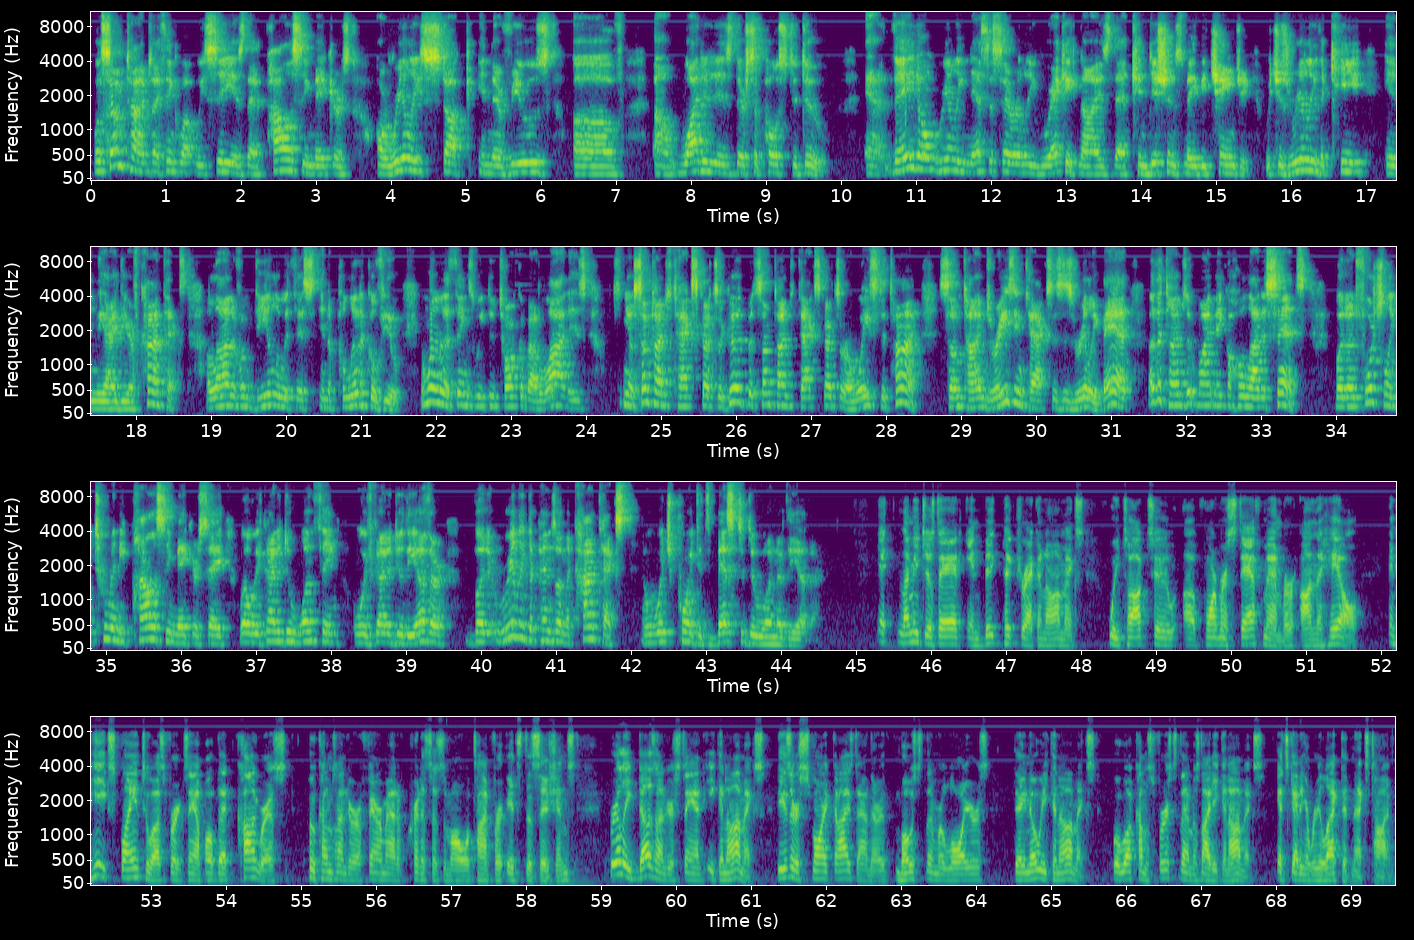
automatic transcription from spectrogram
Well, sometimes I think what we see is that policymakers are really stuck in their views of uh, what it is they're supposed to do. And they don't really necessarily recognize that conditions may be changing, which is really the key in the idea of context. A lot of them deal with this in a political view. And one of the things we do talk about a lot is you know, sometimes tax cuts are good, but sometimes tax cuts are a waste of time. Sometimes raising taxes is really bad. Other times it might make a whole lot of sense. But unfortunately, too many policymakers say, well, we've got to do one thing or we've got to do the other. But it really depends on the context and which point it's best to do one or the other. Let me just add in big picture economics, we talked to a former staff member on the Hill and he explained to us, for example, that Congress, who comes under a fair amount of criticism all the time for its decisions, really does understand economics. These are smart guys down there. Most of them are lawyers. They know economics. But what comes first to them is not economics, it's getting reelected next time.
